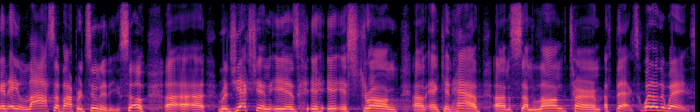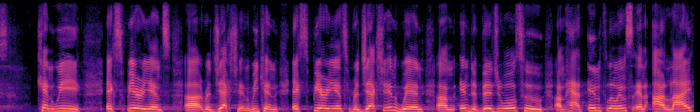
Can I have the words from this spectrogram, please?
in a loss of opportunity. So uh, uh, uh rejection is, is, is strong um, and can have um, some long term effects. What other ways? can we experience uh, rejection. We can experience rejection when um, individuals who um, have influence in our life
